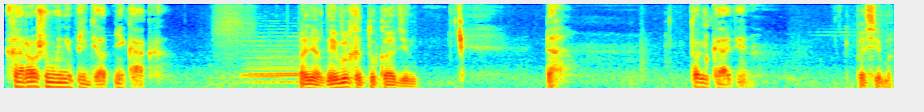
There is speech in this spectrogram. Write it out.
к хорошему не придет никак. Понятно. И выход только один. Да. Только один. Спасибо.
